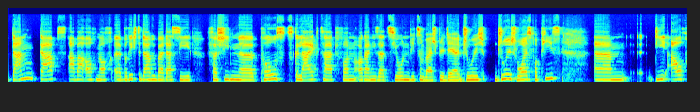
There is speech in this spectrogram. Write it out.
Dann gab es aber auch noch äh, Berichte darüber, dass sie verschiedene Posts geliked hat von Organisationen wie zum Beispiel der Jewish, Jewish Voice for Peace, ähm, die auch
